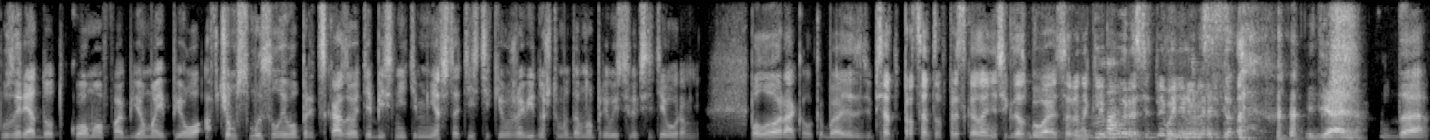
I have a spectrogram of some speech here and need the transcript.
пузыря доткомов, объем IPO. А в чем смысл его предсказывать, объясните мне, в статистике уже видно, что мы давно превысили все те уровни. Полуоракл, как бы 50% предсказаний всегда сбываются. Рынок либо Да. вырастет, либо не Не вырастет. Идеально. Да.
